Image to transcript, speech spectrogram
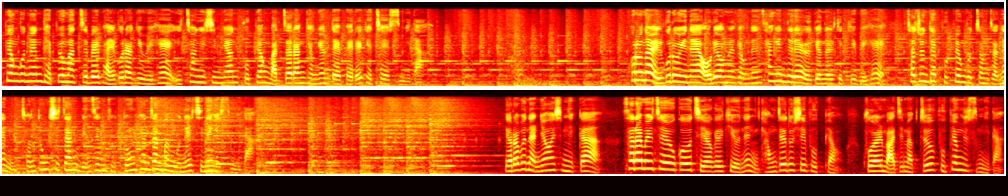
부평구는 대표 맛집을 발굴하기 위해 2020년 부평 맛자랑 경연대회를 개최했습니다. 코로나19로 인해 어려움을 겪는 상인들의 의견을 듣기 위해 차준택 부평구청장은 전통시장 민생소통 현장 방문을 진행했습니다. 여러분 안녕하십니까? 사람을 채우고 지역을 키우는 경제도시 부평, 9월 마지막 주 부평 뉴스입니다.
